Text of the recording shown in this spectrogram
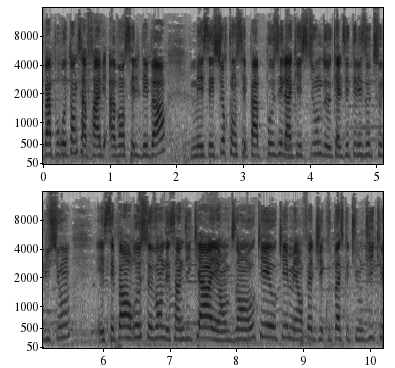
pas pour autant que ça fera avancer le débat, mais c'est sûr qu'on ne s'est pas posé la question de quelles étaient les autres solutions. Et c'est pas en recevant des syndicats et en faisant OK, OK, mais en fait j'écoute pas ce que tu me dis que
